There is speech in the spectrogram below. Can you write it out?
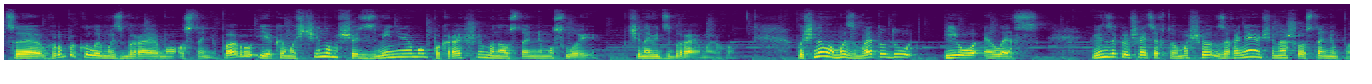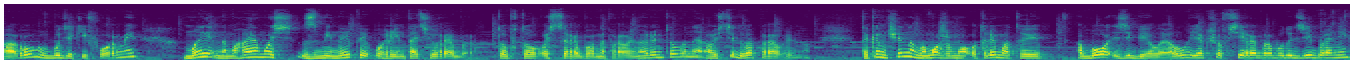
Це група, коли ми збираємо останню пару і якимось чином щось змінюємо, покращуємо на останньому слої, чи навіть збираємо його. Почнемо ми з методу IOLS. Він заключається в тому, що заганяючи нашу останню пару в будь-якій формі, ми намагаємось змінити орієнтацію ребер. Тобто, ось це ребро неправильно орієнтоване, а ось ці два правильно. Таким чином, ми можемо отримати або ZBLL, якщо всі ребра будуть зібрані,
